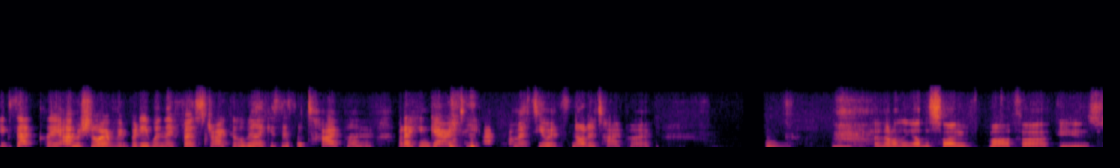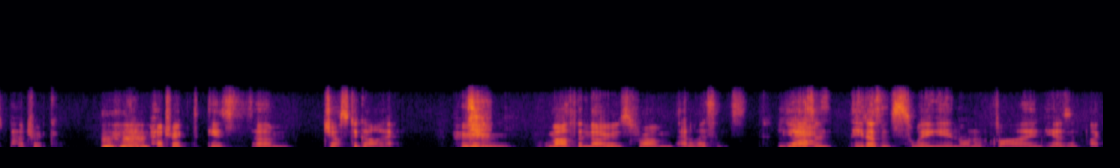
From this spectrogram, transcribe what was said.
exactly. I'm sure everybody, when they first strike it, will be like, is this a typo? But I can guarantee, I promise you, it's not a typo. Mm. And then on the other side of Martha is Patrick. Mm-hmm. And Patrick is um, just a guy who Martha knows from adolescence. He yes. doesn't he doesn't swing in on a vine. He hasn't like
